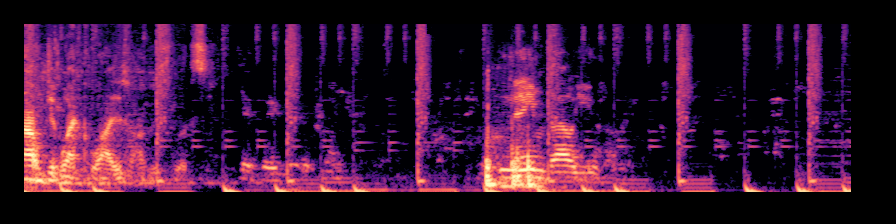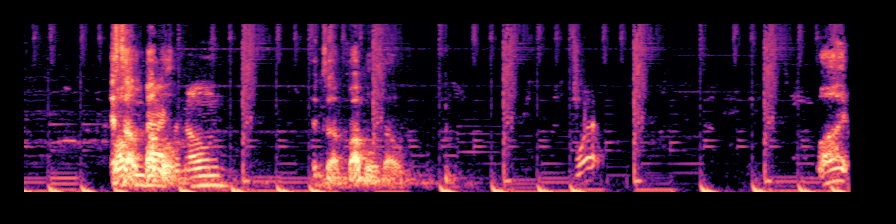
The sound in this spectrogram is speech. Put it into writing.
I don't get why Kawhi is on this list. Name value. It's Welcome a bubble. Ramon. It's a bubble though. What? What?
